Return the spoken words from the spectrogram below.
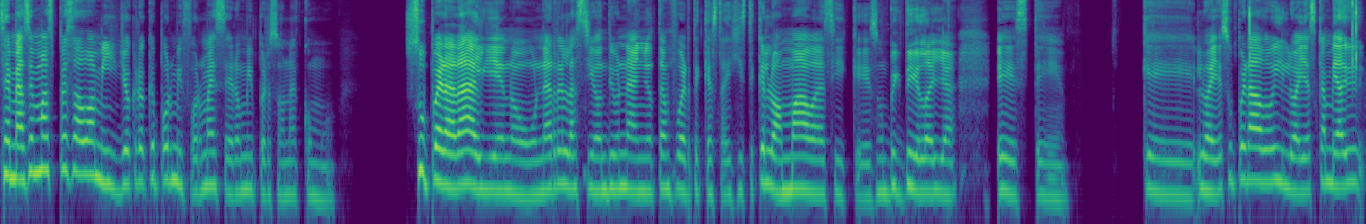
se me hace más pesado a mí, yo creo que por mi forma de ser o mi persona como superar a alguien o una relación de un año tan fuerte que hasta dijiste que lo amabas y que es un big deal allá, este, que lo hayas superado y lo hayas cambiado y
